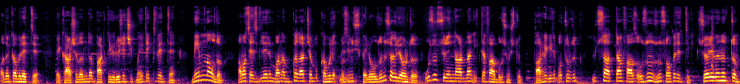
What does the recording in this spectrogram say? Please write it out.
O da kabul etti ve karşılığında parkta yürüyüşe çıkmayı teklif etti. Memnun oldum ama sezgilerin bana bu kadar çabuk kabul etmesinin şüpheli olduğunu söylüyordu. Uzun sürenin ardından ilk defa buluşmuştuk. Parka gidip oturduk. 3 saatten fazla uzun uzun sohbet ettik. Söylemeyi unuttum.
